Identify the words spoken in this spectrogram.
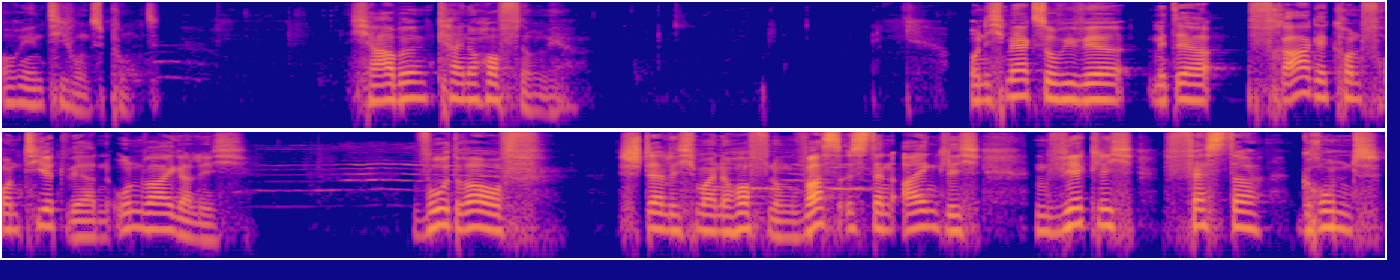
Orientierungspunkt. Ich habe keine Hoffnung mehr. Und ich merke so, wie wir mit der Frage konfrontiert werden, unweigerlich. Worauf stelle ich meine Hoffnung? Was ist denn eigentlich ein wirklich fester Grund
